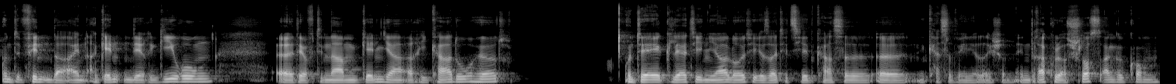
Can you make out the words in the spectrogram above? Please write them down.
und finden da einen Agenten der Regierung, äh, der auf den Namen Genya Ricardo hört. Und der erklärt ihnen, ja, Leute, ihr seid jetzt hier in Castle, äh, in Castlevania, sag ich schon, in Draculas Schloss angekommen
